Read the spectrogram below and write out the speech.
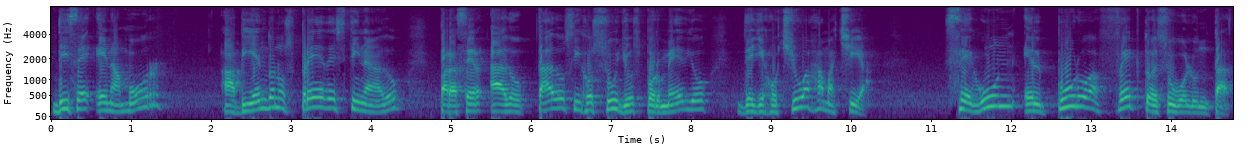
Dice, en amor, habiéndonos predestinado para ser adoptados hijos suyos por medio de Yehoshua Hamachia, según el puro afecto de su voluntad.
